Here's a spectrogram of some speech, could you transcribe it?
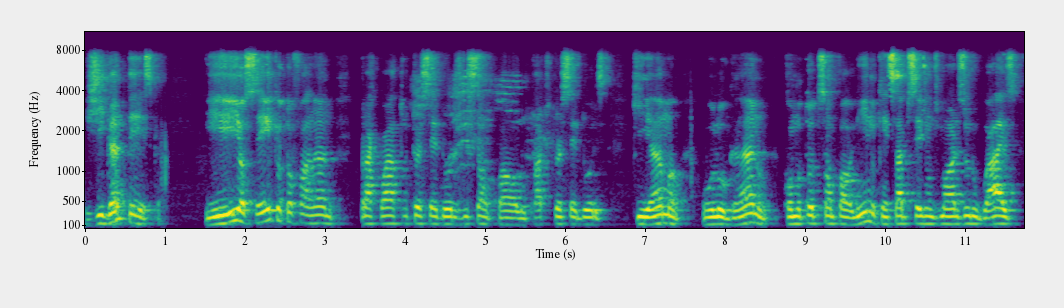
gigantesca. E eu sei que eu estou falando para quatro torcedores de São Paulo, quatro torcedores que amam o Lugano, como todo São Paulino, quem sabe seja um dos maiores uruguais,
